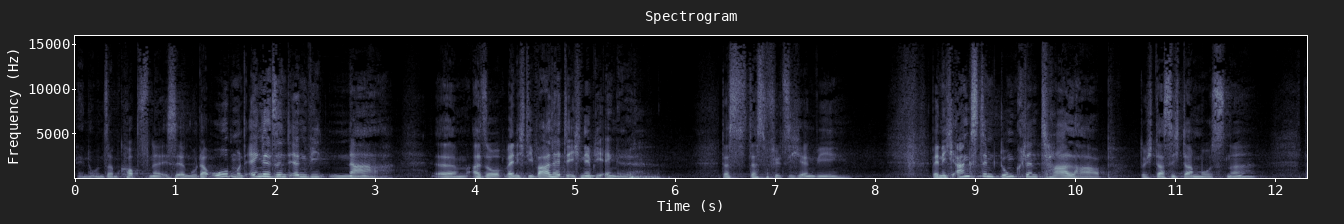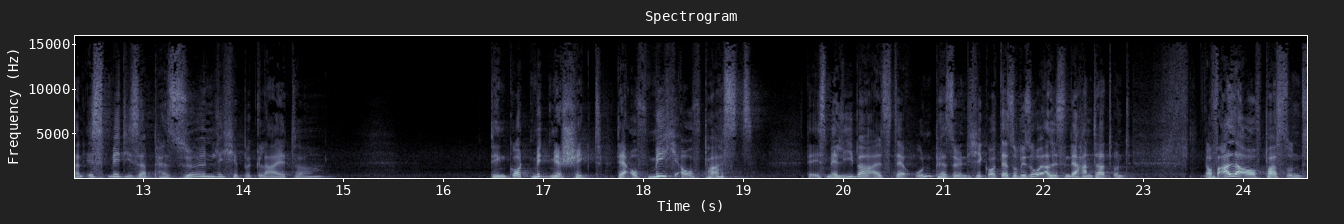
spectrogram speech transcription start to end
in unserem Kopf, ne, ist irgendwo da oben und Engel sind irgendwie nah. Ähm, also wenn ich die Wahl hätte, ich nehme die Engel. Das, das fühlt sich irgendwie. Wenn ich Angst im dunklen Tal habe, durch das ich da muss, ne, dann ist mir dieser persönliche Begleiter, den Gott mit mir schickt, der auf mich aufpasst, Der ist mir lieber als der unpersönliche Gott, der sowieso alles in der Hand hat und auf alle aufpasst und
